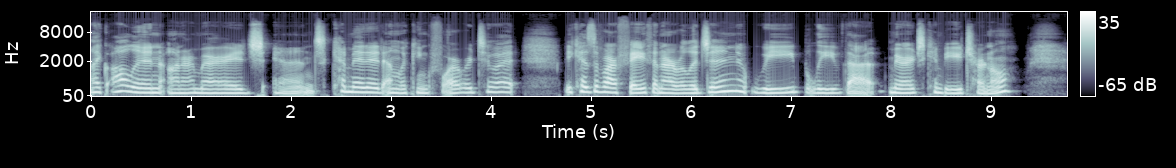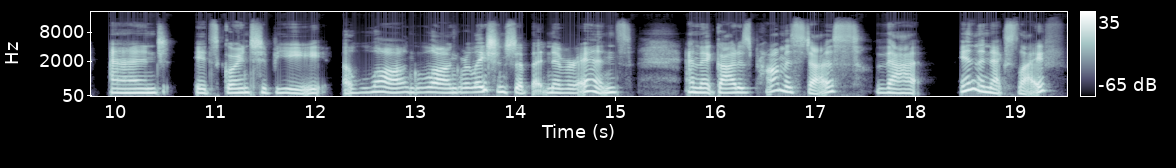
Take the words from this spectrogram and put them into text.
like all in on our marriage and committed and looking forward to it. Because of our faith and our religion, we believe that marriage can be eternal and it's going to be a long, long relationship that never ends. And that God has promised us that in the next life,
